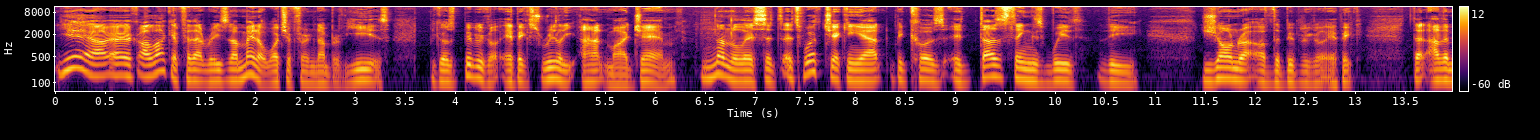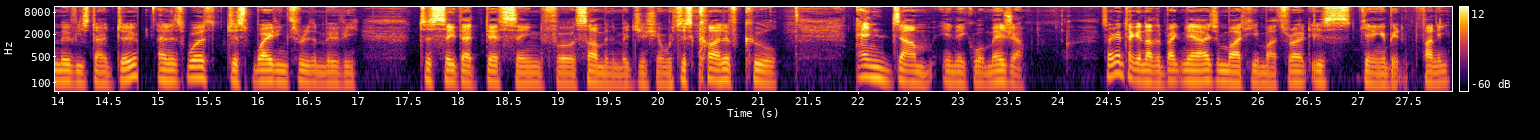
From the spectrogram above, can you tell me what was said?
yeah, I, I, like it for that reason. I may not watch it for a number of years because biblical epics really aren't my jam. Nonetheless, it's, it's worth checking out because it does things with the genre of the biblical epic that other movies don't do. and it's worth just waiting through the movie to see that death scene for Simon the Magician, which is kind of cool and dumb in equal measure. So I'm going to take another break now. As you might hear, my throat is getting a bit funny.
